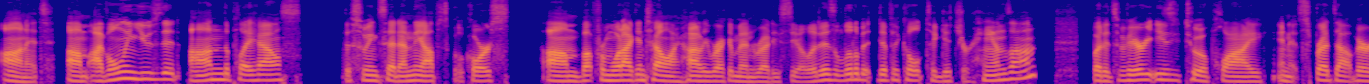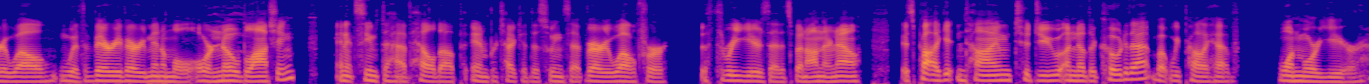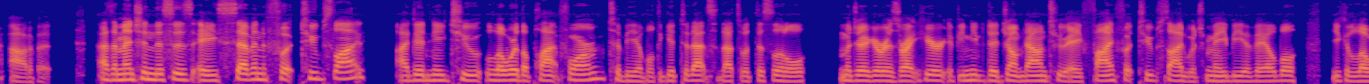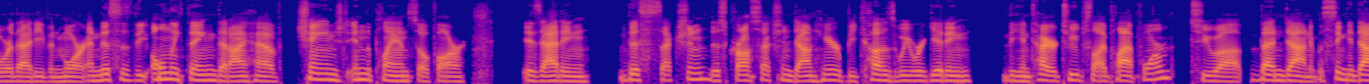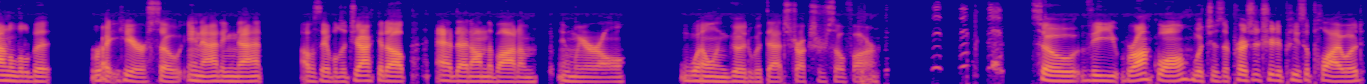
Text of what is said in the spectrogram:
on it. Um, I've only used it on the playhouse, the swing set, and the obstacle course. Um, but from what I can tell, I highly recommend Ready Seal. It is a little bit difficult to get your hands on, but it's very easy to apply and it spreads out very well with very, very minimal or no blotching. And it seems to have held up and protected the swing set very well for the three years that it's been on there now. It's probably getting time to do another coat of that, but we probably have one more year out of it. As I mentioned, this is a seven foot tube slide. I did need to lower the platform to be able to get to that, so that's what this little majigger is right here. If you needed to jump down to a five foot tube slide, which may be available, you could lower that even more. And this is the only thing that I have changed in the plan so far is adding this section, this cross section down here because we were getting the entire tube slide platform to uh, bend down. It was sinking down a little bit right here. So in adding that, I was able to jack it up, add that on the bottom, and we are all well and good with that structure so far. So the rock wall, which is a pressure treated piece of plywood,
